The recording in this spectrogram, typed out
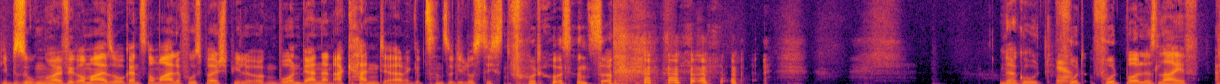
die besuchen häufiger mal so ganz normale Fußballspiele irgendwo und werden dann erkannt. Ja, da gibt es dann so die lustigsten Fotos und so. Na gut. Ja. Foot, Football is live.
